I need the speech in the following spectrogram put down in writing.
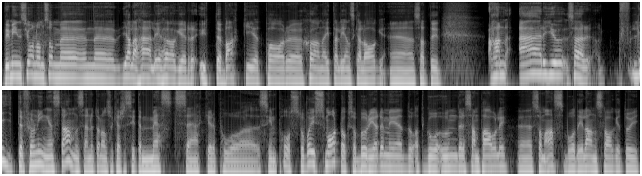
vi minns ju honom som eh, en eh, jävla härlig höger ytterback i ett par sköna italienska lag. Så att det, han är ju så här lite från ingenstans, en av de som kanske sitter mest säker på sin post. Och var ju smart också, började med att gå under San Pauli eh, som ass, både i landslaget och i,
